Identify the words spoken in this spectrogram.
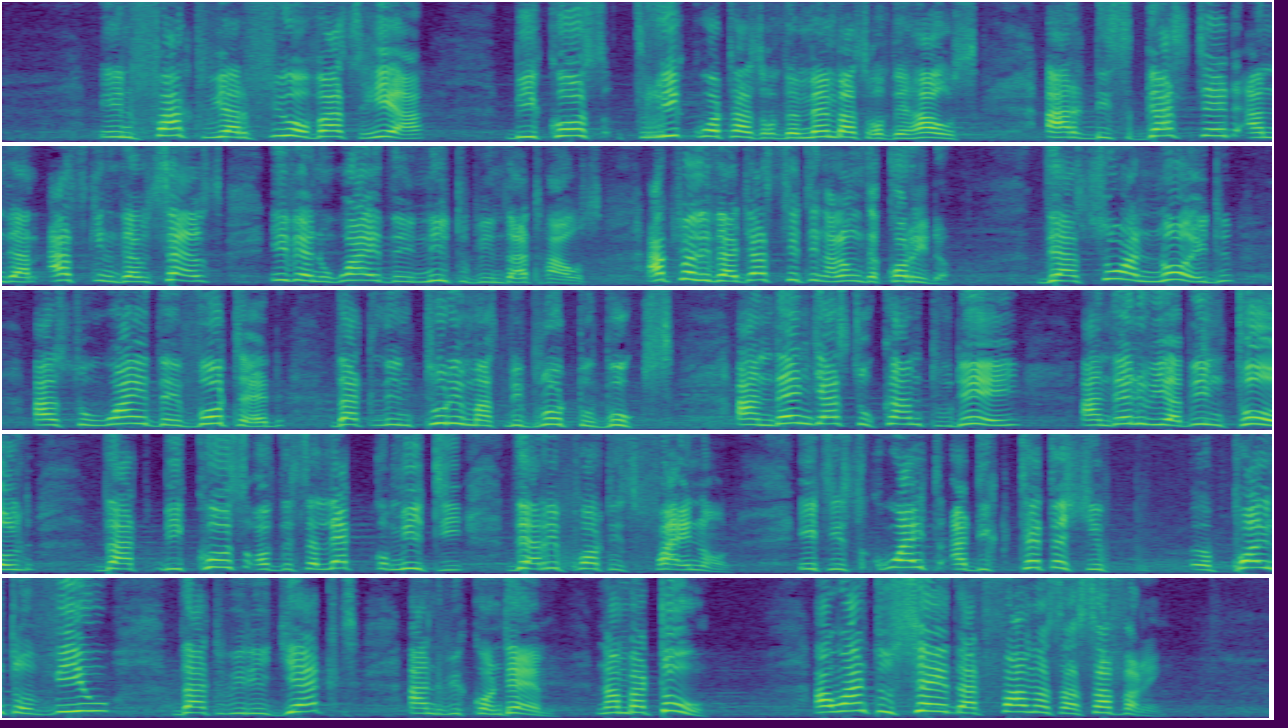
In fact, we are few of us here because three quarters of the members of the House are disgusted and they are asking themselves even why they need to be in that House. Actually, they're just sitting along the corridor. They are so annoyed as to why they voted that Linturi must be brought to books. And then just to come today, and then we are being told that because of the select committee, their report is final. It is quite a dictatorship uh, point of view that we reject and we condemn. Number two, I want to say that farmers are suffering.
